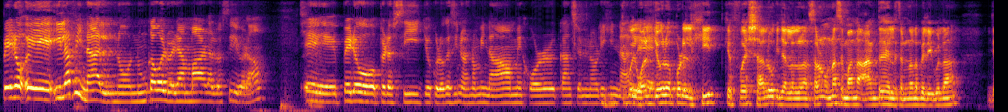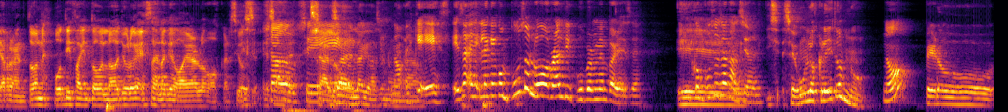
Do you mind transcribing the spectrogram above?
pero, eh, y la final, no, nunca volveré a amar, algo así, ¿verdad? Eh, pero, pero sí, yo creo que si no es nominada mejor canción original. Igual eh, yo creo por el hit que fue Shallow, que ya lo lanzaron una semana antes del estreno de la película, ya reventó en Spotify en todos lados. Yo creo que esa es la que va a ir a los Oscars, sí o sí. Es- Shadow. Esa es la que va a ser No, es que es, esa es la que compuso luego Bradley Cooper, me parece. Eh, compuso esa canción. y se- según los créditos, no. ¿No? Pero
